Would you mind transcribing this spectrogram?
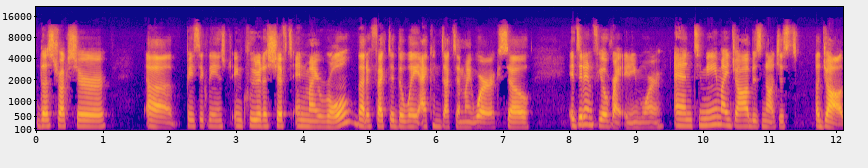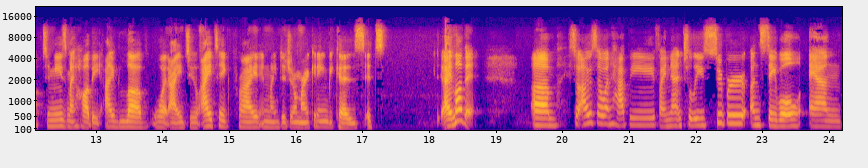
the structure uh, basically in- included a shift in my role that affected the way I conducted my work. So it didn't feel right anymore. And to me, my job is not just a job. To me, is my hobby. I love what I do. I take pride in my digital marketing because it's, I love it. Um, so I was so unhappy, financially super unstable, and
